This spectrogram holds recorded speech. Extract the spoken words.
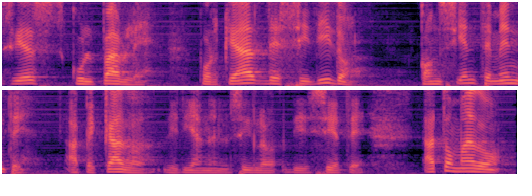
si es culpable porque ha decidido conscientemente, ha pecado, dirían en el siglo XVII, ha tomado,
